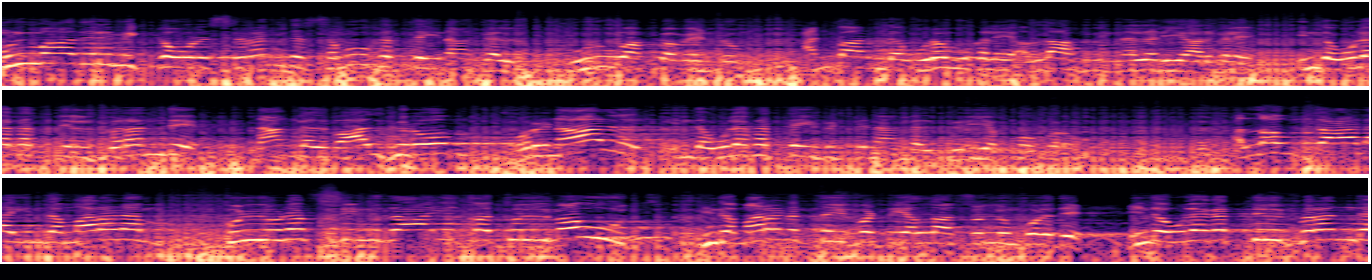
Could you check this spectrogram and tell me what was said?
முன்மாதிரி மிக்க ஒரு சிறந்த சமூகத்தை நாங்கள் உருவாக்க வேண்டும். அன்பார்ந்த உறவுகளே அல்லாஹுவின் நல்லடியார்களே இந்த உலகத்தில் பிறந்து நாங்கள் வாழ்கிறோம். ஒரு நாள் இந்த உலகத்தை விட்டு நாங்கள் பிரிய போகிறோம். அல்லாஹ் தஆலா இந்த மரணம் குல்லு நஃப்ஸின் தாயிகத்துல் மவுத் இந்த மரணத்தை பற்றி அல்லாஹ் சொல்லும் பொழுது இந்த உலகத்தில் பிறந்த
